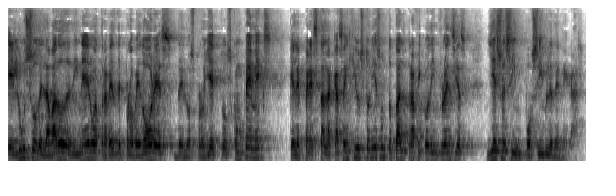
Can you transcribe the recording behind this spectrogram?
el uso del lavado de dinero a través de proveedores de los proyectos con Pemex, que le presta la casa en Houston, y es un total tráfico de influencias, y eso es imposible de negar.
